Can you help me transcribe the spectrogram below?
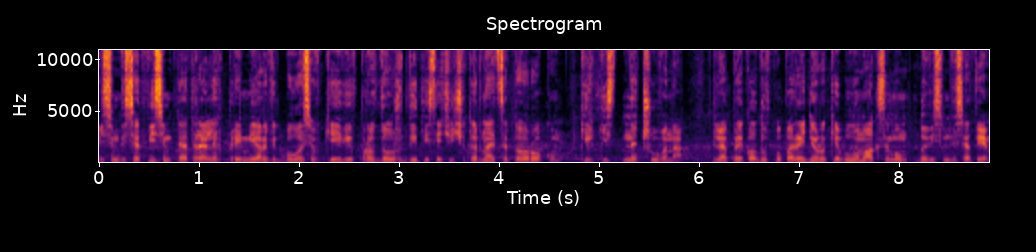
88 театральних прем'єр відбулося в Києві впродовж 2014 року. Кількість нечувана. Для прикладу, в попередні роки було максимум до 80.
